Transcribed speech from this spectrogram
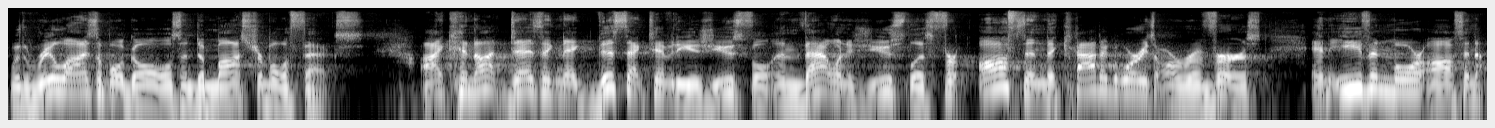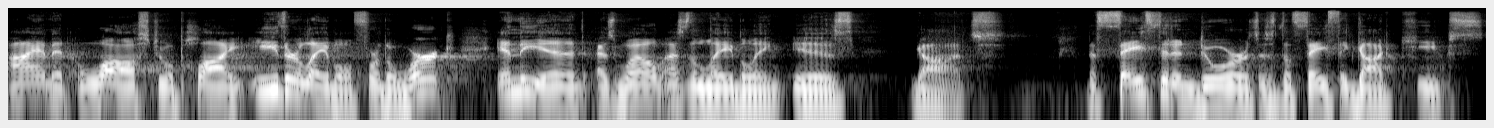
with realizable goals and demonstrable effects. I cannot designate this activity as useful and that one as useless, for often the categories are reversed, and even more often I am at loss to apply either label, for the work in the end, as well as the labeling, is God's. The faith that endures is the faith that God keeps.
